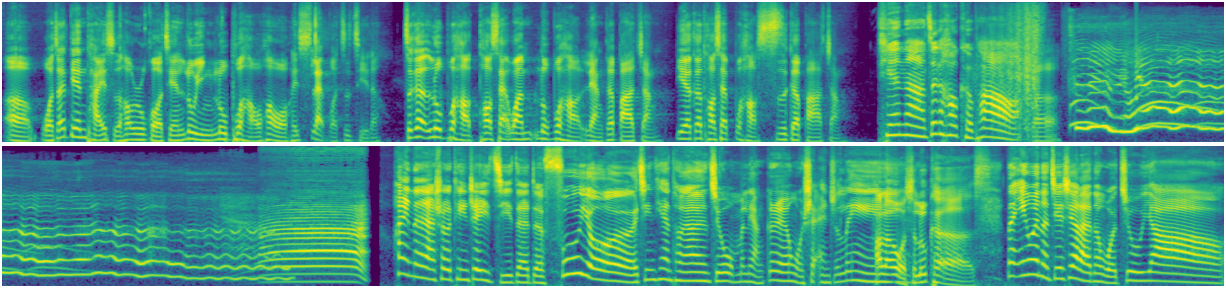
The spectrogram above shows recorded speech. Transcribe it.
呃，我在电台时候，如果今天录音录不好的话，我会 slap 我自己的。这个录不好 t o s set one 录不好，两个巴掌；第二个 t o s set 不好，四个巴掌。天哪，这个好可怕哦！呃，欢迎大家收听这一集的 The Fool。今天同样只有我们两个人，我是 Angeline。Hello，我是 Lucas。那因为呢，接下来呢，我就要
